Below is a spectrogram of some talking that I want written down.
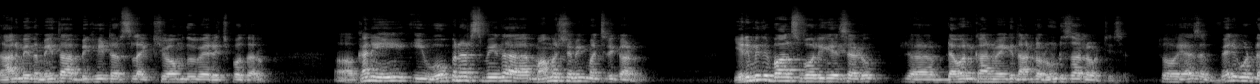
దాని మీద మిగతా big hitters like Shivam Dube రెచ్చిపోతారు. కానీ ఈ ఓపెనర్స్ మీద మహమ్మద్ షమీకి మంచి రికార్డు ఎనిమిది బాల్స్ బౌలింగ్ వేశాడు డెవన్ కాన్వేకి దాంట్లో రెండు సార్లు అవుట్ చేశాడు. So has a very good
